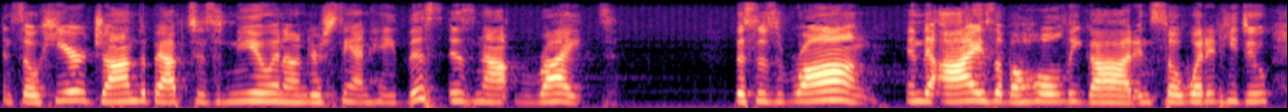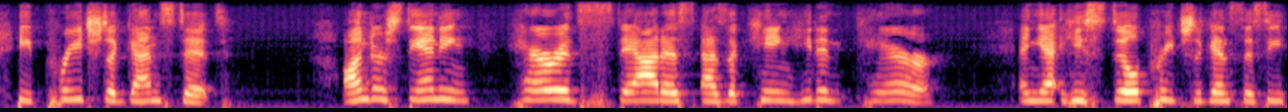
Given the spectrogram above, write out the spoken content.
And so here, John the Baptist knew and understand hey, this is not right. This is wrong in the eyes of a holy God. And so what did he do? He preached against it. Understanding Herod's status as a king, he didn't care. And yet he still preached against this. He,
